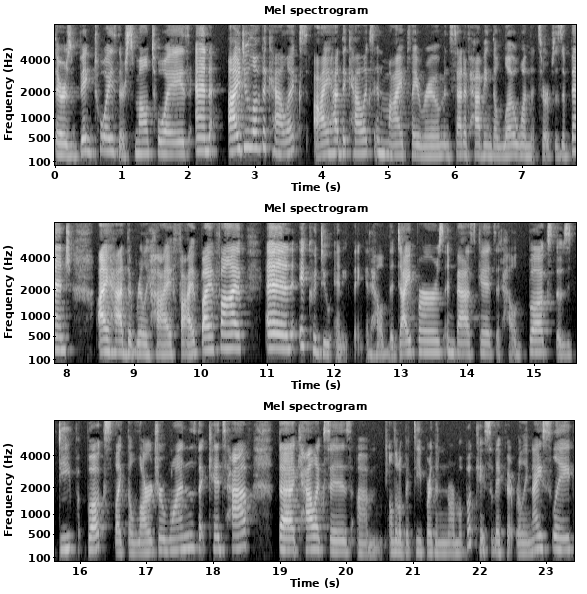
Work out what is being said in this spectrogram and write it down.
There's big toys, there's small toys, and I do love the Kallax. I had the Kallax in my playroom instead of having the low one that serves as a bench. I had the really high five by five, and it could do anything. It held the diapers and baskets, it held books, those deep books like the larger ones that kids have. The Kallax is um, a little bit deeper than a normal bookcase, so they fit really nicely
